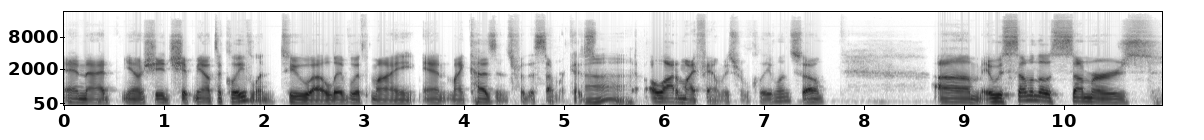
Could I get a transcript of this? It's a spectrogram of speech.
And that, you know, she'd ship me out to Cleveland to uh, live with my and my cousins for the summer because Ah, a lot of my family's from Cleveland. So um, it was some of those summers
